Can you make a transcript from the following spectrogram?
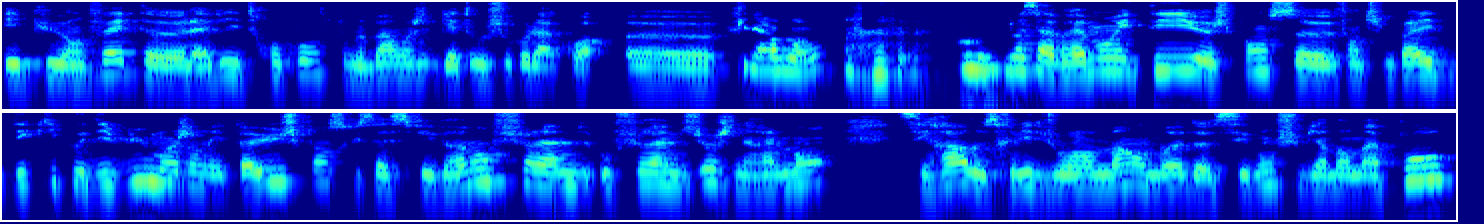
et que en fait euh, la vie est trop courte pour ne pas manger de gâteau au chocolat quoi. Euh, Clairement. moi ça a vraiment été, euh, je pense, enfin tu me parlais de déclic au début, moi j'en ai pas eu. Je pense que ça se fait vraiment au fur et à, mesure. Généralement, c'est rare de se réveiller du jour au lendemain en mode c'est bon, je suis bien dans ma peau.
